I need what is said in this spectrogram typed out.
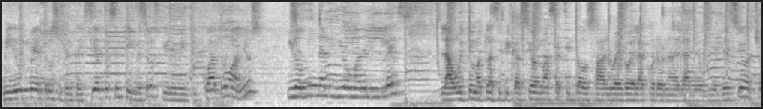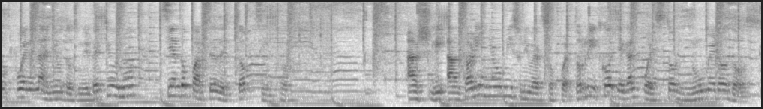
Mide un metro 77 centímetros, tiene 24 años y domina el idioma del inglés. La última clasificación más exitosa luego de la corona del año 2018 fue en el año 2021, siendo parte del top 5. Ashley Ann Cariño, Miss Universo Puerto Rico, llega al puesto número 2.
